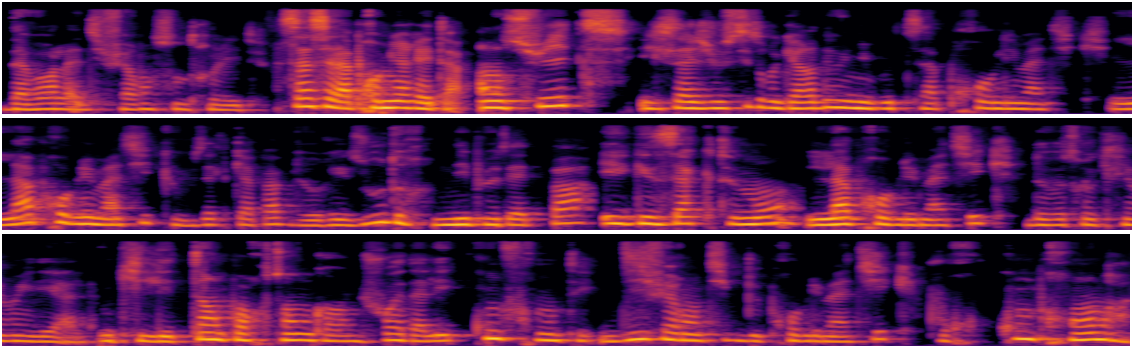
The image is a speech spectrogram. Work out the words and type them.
d'avoir la différence entre les deux. Ça, c'est la première étape. Ensuite, il s'agit aussi de regarder au niveau de sa problématique. La problématique que vous êtes capable de résoudre n'est peut-être pas exactement la problématique de votre client idéal. Donc, il est important, encore une fois, d'aller confronter différents types de problématiques pour comprendre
